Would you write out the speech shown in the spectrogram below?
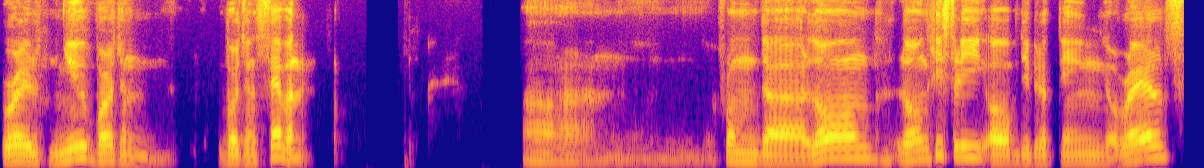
Rails new version, version 7. Uh, from the long, long history of developing Rails,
